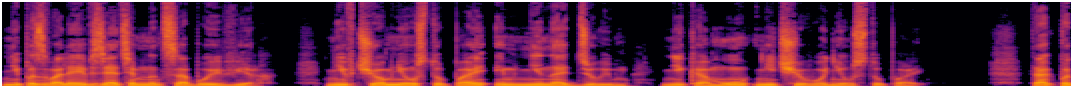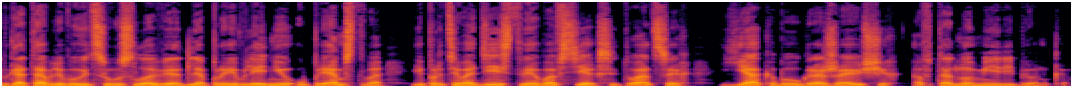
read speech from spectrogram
не позволяй взять им над собой вверх, ни в чем не уступай им ни на дюйм, никому ничего не уступай». Так подготавливаются условия для проявления упрямства и противодействия во всех ситуациях, якобы угрожающих автономии ребенка.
